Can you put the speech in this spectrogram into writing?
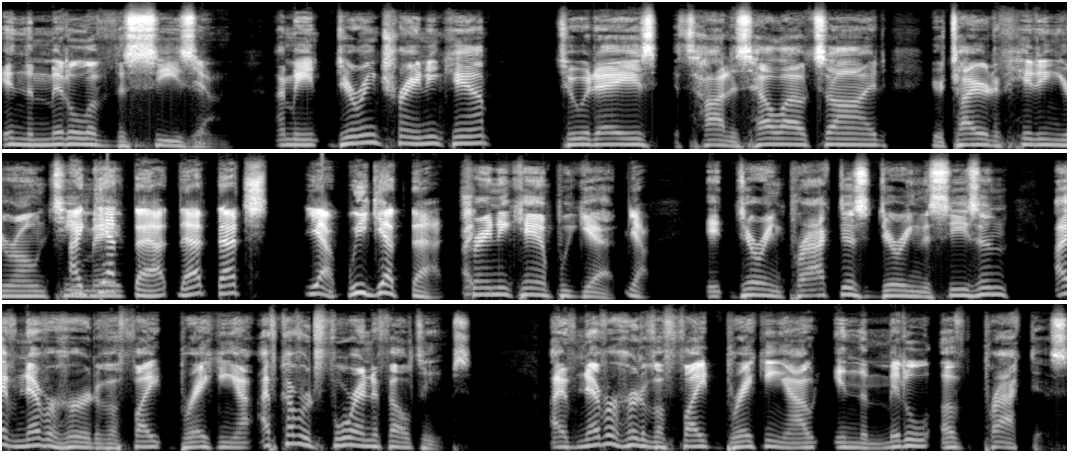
in the middle of the season. I mean, during training camp, two a days, it's hot as hell outside. You're tired of hitting your own teammate. I get that. That that's yeah, we get that. I- training camp we get. Yeah. It during practice, during the season, I've never heard of a fight breaking out. I've covered four NFL teams. I've never heard of a fight breaking out in the middle of practice.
